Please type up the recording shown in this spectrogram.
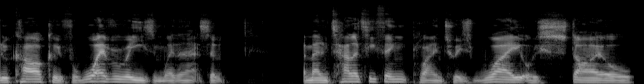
Lukaku, for whatever reason, whether that's a, a mentality thing, playing to his way or his style,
